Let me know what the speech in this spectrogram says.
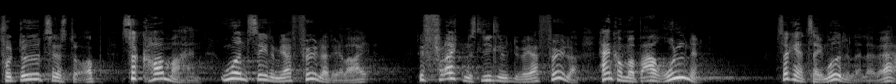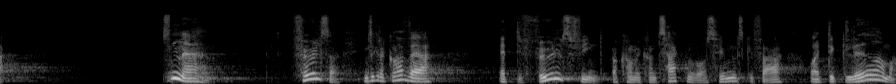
få døde til at stå op, så kommer han, uanset om jeg føler det eller ej. Det er fløjtende ligegyldigt, hvad jeg føler. Han kommer bare rullende. Så kan jeg tage imod det eller lade være. Sådan er han. Følelser. Jamen, så kan det godt være, at det føles fint at komme i kontakt med vores himmelske far, og at det glæder mig,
